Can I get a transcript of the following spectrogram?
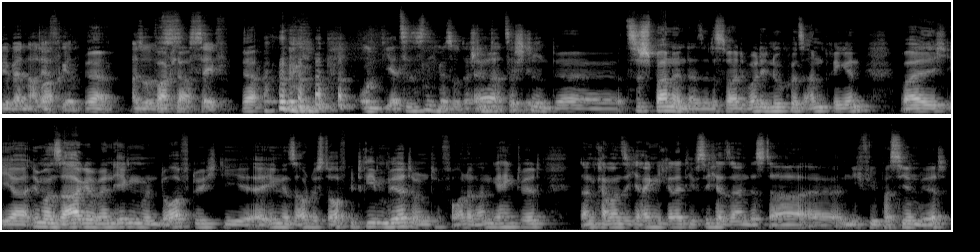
wir werden alle erfrieren. Ja, also war klar. safe. Ja. und jetzt ist es nicht mehr so, das stimmt ja, tatsächlich. Das stimmt, ja, Das ist spannend, also das war, wollte ich nur kurz anbringen, weil ich eher immer sage, wenn irgendein Dorf durch die, äh, irgendeine Sau durchs Dorf getrieben wird und vorne rangehängt wird, dann kann man sich eigentlich relativ sicher sein, dass da äh, nicht viel passieren wird.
